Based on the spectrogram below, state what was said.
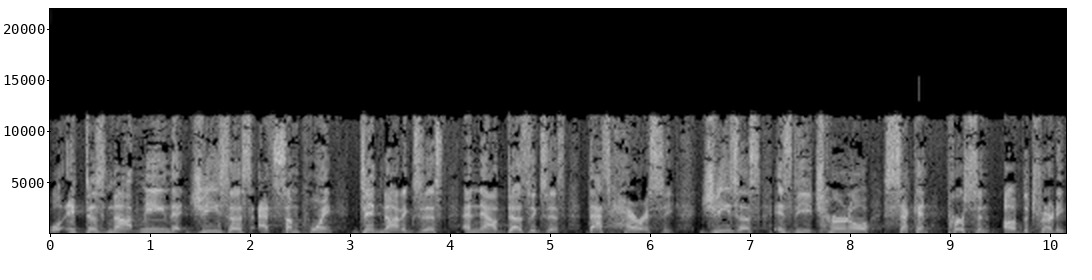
Well, it does not mean that Jesus at some point did not exist and now does exist. That's heresy. Jesus is the eternal second person of the Trinity.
